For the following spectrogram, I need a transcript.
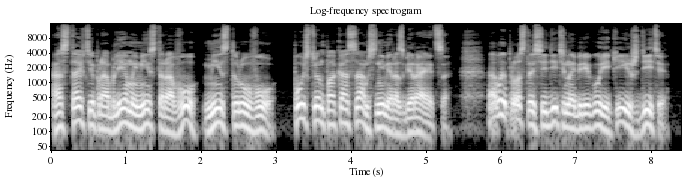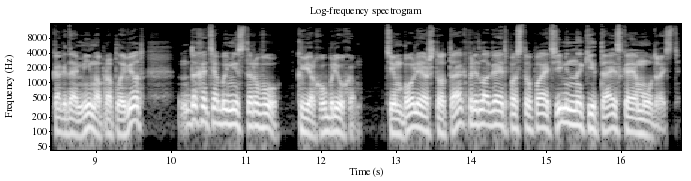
Оставьте проблемы мистера Ву мистеру Ву. Пусть он пока сам с ними разбирается. А вы просто сидите на берегу реки и ждите, когда мимо проплывет, да хотя бы мистер Ву, кверху брюхом. Тем более, что так предлагает поступать именно китайская мудрость.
